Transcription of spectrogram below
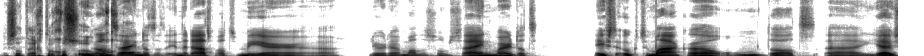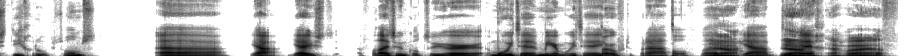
Is dat echt een... ges- Het kan zijn dat het inderdaad wat meer eh gekleurde mannen soms zijn, maar dat heeft ook te maken omdat eh, juist die groep soms eh, ja, juist vanuit hun cultuur moeite, meer moeite heeft om erover te praten of eh, Ja. ja. de Ja, weg echt waar. Ja. of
